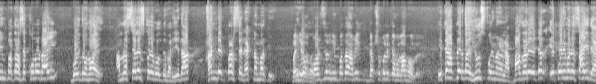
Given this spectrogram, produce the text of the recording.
নিম পাতা আছে কোনোটাই বৈধ নয়। আমরা চ্যালেঞ্জ করে বলতে পারি এটা হান্ড্রেড পার্সেন্ট এক নাম্বার ভাই অরিজিনাল নিম পাতা আমি ব্যবসা করলে কেমন লাভ হবে? এটা আপনার ভাই হিউজ পরিমাণে লাভ। বাজারে এটার এ পরিমাণে চাহিদা।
